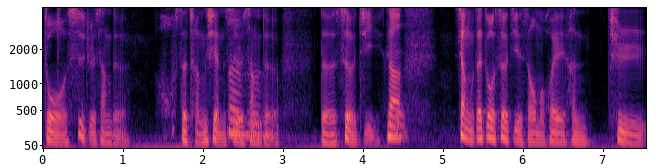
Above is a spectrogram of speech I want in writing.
做视觉上的的呈现，视觉上的的设计。那像我们在做设计的时候，我们会很去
